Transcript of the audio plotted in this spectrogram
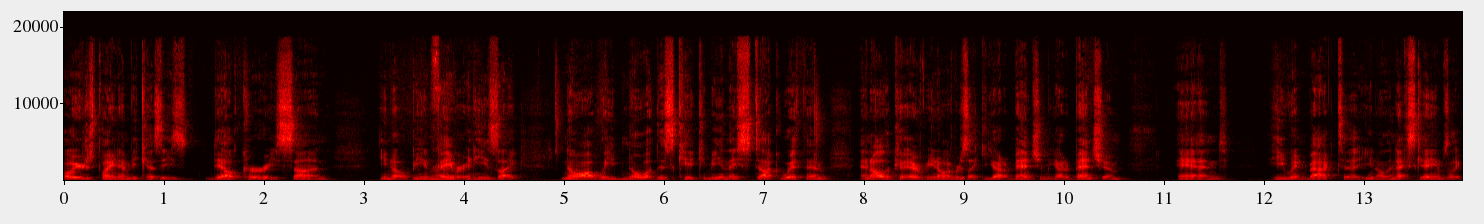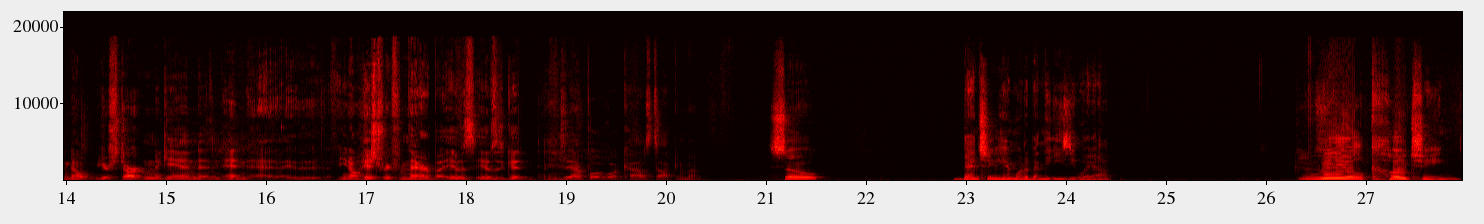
Oh, you're just playing him because he's Dell Curry's son, you know, being Right. favorite, and he's like. No, we know what this kid can be, and they stuck with him. And all the, every- you know, everybody's like, "You got to bench him, you got to bench him," and he went back to you know the next game's like nope you're starting again and and uh, you know history from there but it was it was a good example of what kyle's talking about So benching him would have been the easy way out. Real coaching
